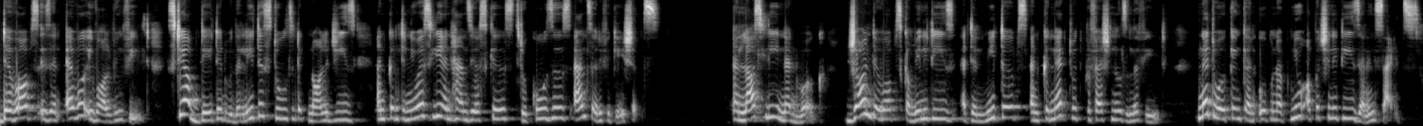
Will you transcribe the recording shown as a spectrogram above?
DevOps is an ever evolving field. Stay updated with the latest tools and technologies and continuously enhance your skills through courses and certifications. And lastly, network. Join DevOps communities, attend meetups, and connect with professionals in the field. Networking can open up new opportunities and insights.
